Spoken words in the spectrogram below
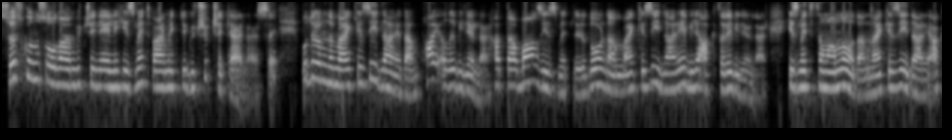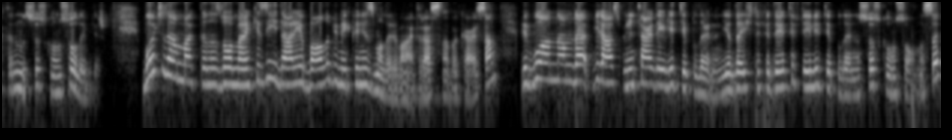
söz konusu olan bütçeleriyle hizmet vermekte güçlük çekerlerse bu durumda merkezi idareden pay alabilirler. Hatta bazı hizmetleri doğrudan merkezi idareye bile aktarabilirler. Hizmeti tamamlamadan merkezi idareye aktarım da söz konusu olabilir. Bu açıdan baktığınızda o merkezi idareye bağlı bir mekanizmaları vardır aslına bakarsan ve bu anlamda biraz üniter devlet yapılarının ya da işte federatif devlet yapılarının söz konusu olması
